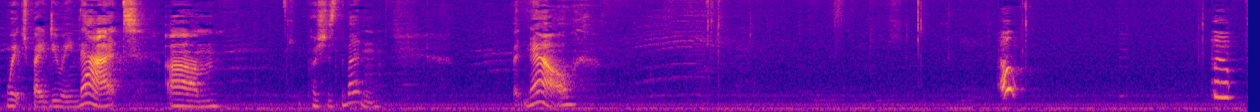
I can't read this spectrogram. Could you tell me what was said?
which by doing that, um, pushes the button. But now, oh, boop.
